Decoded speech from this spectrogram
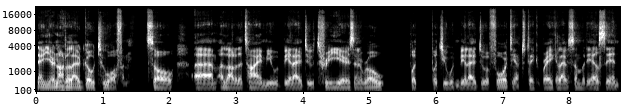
Now you're not allowed to go too often. So um, a lot of the time you would be allowed to do three years in a row, but but you wouldn't be allowed to do a fourth. You have to take a break, allow somebody else in.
